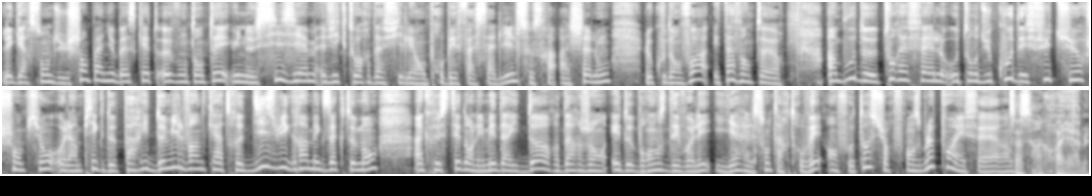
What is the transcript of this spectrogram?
Les garçons du Champagne Basket, eux, vont tenter une sixième victoire d'affilée en Pro face à Lille. Ce sera à Chalon. Le coup d'envoi est à 20h. Un bout de Tour Eiffel autour du cou des futurs champions olympiques de Paris 2024. 18 grammes exactement, incrustés dans les médailles d'or, d'argent et de bronze dévoilées hier. Elles sont à retrouver en photo sur francebleu.fr. Ça, c'est incroyable.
